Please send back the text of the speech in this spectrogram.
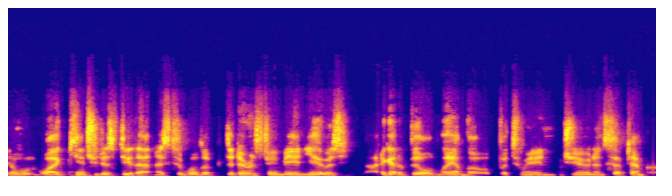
you know why can't you just do that? And I said well the, the difference between me and you is I got to build Lambeau between June and September.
